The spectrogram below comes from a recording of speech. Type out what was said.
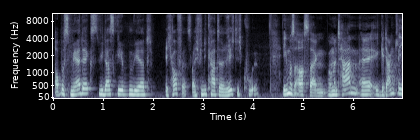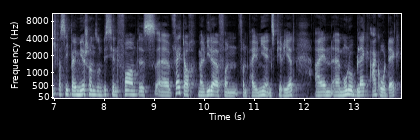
Ob es mehr Decks wie das geben wird, ich hoffe es, weil ich finde die Karte richtig cool. Ich muss auch sagen, momentan äh, gedanklich, was sich bei mir schon so ein bisschen formt, ist äh, vielleicht auch mal wieder von, von Pioneer inspiriert, ein äh, Mono-Black Agro-Deck,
